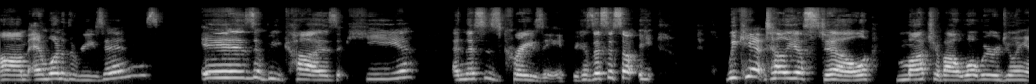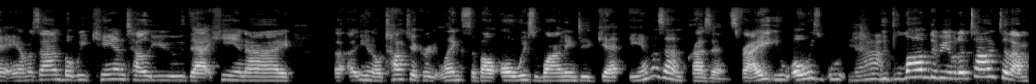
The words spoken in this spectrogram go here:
um, and one of the reasons is because he and this is crazy because this is so he, we can't tell you still much about what we were doing at Amazon, but we can tell you that he and I, uh, you know, talked at great lengths about always wanting to get Amazon presence. Right? You always yeah. we'd love to be able to talk to them.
